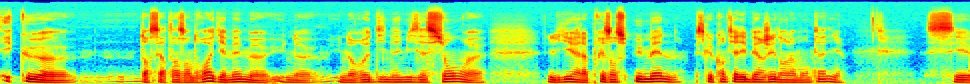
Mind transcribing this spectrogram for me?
et que euh, dans certains endroits, il y a même une, redynamisation liée à la présence humaine. Parce que quand il y a des bergers dans la montagne, c'est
